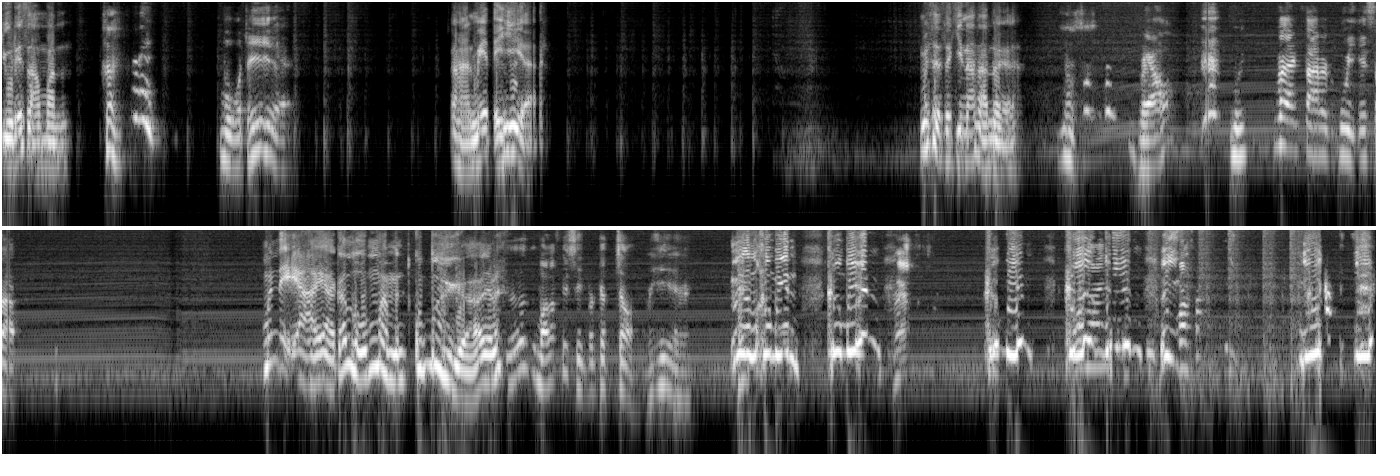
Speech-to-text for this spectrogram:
อยู่ได้สามวัน บูดที่อาหารเม็ดไอ้เหี้ยไม่ใส่สกินอาหารหน่อยเหรอแหววมึงแม่งตายเป็นคุยไอสัตว์มันเอไออะก็ล้มอะมันกูเบื่อใช่ไหมเออกูบอกแล้วฟิสิกส์มันกระจอกพี่เรื่องเครื่องบินเครื่องบินเครื่องบินเครื่องบินเฮ้ยหยุดหยุด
